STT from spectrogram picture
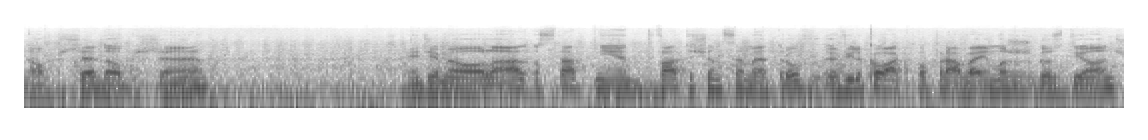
Dobrze, dobrze. Jedziemy Ola. Ostatnie 2000 metrów. Wilkołak po prawej, możesz go zdjąć.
